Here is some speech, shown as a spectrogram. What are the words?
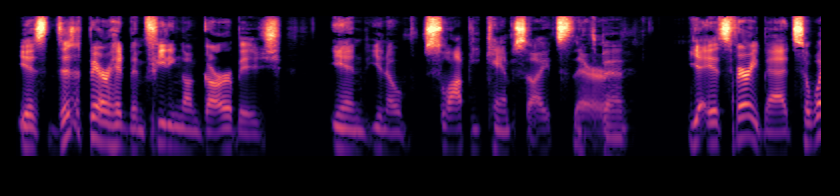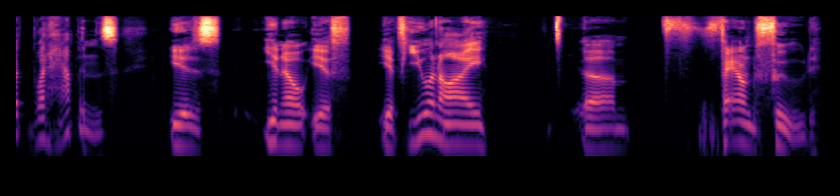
is this bear had been feeding on garbage in you know sloppy campsites there yeah, it's very bad. So what what happens is, you know, if if you and I um, found food,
